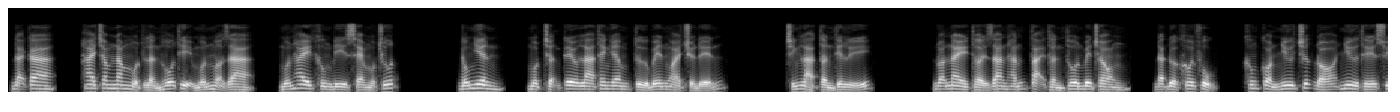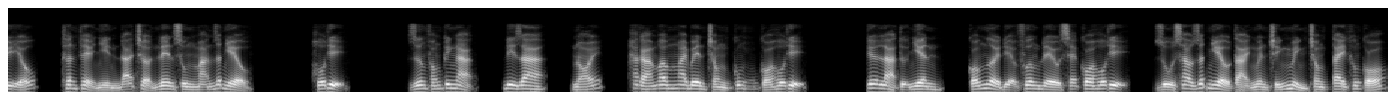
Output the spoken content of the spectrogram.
Đại ca, hai trăm năm một lần hô thị muốn mở ra, muốn hay không đi xem một chút? Đống nhiên, một trận kêu la thanh âm từ bên ngoài truyền đến. Chính là tần thiên lý. Đoạn này thời gian hắn tại thần thôn bên trong, đạt được khôi phục, không còn như trước đó như thế suy yếu, thân thể nhìn đã trở nên sung mãn rất nhiều hỗ thị. Dương phóng kinh ngạc, đi ra, nói hát cám âm hai bên trong cũng có hỗ thị. Kia là tự nhiên, có người địa phương đều sẽ có hỗ thị, dù sao rất nhiều tài nguyên chính mình trong tay không có,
